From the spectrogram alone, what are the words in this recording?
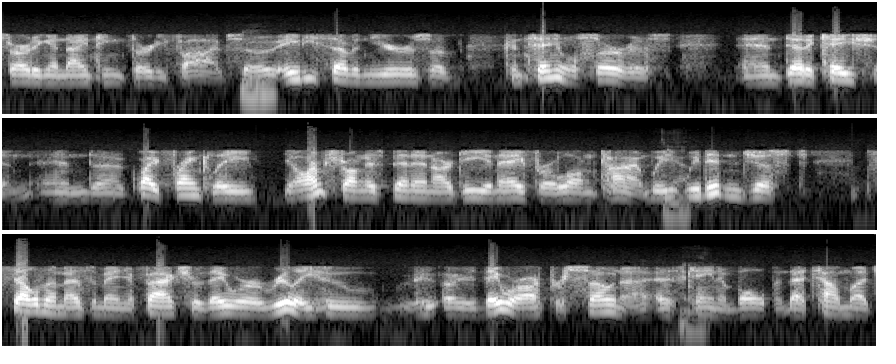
starting in 1935. So 87 years of continual service and dedication. And uh, quite frankly, you know, Armstrong has been in our DNA for a long time. We, yeah. we didn't just sell them as a manufacturer. They were really who, who they were our persona as Cain and Bultman. That's how much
